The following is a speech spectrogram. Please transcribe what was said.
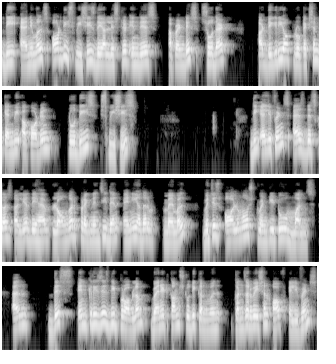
the animals or the species they are listed in this appendix so that a degree of protection can be according to these species. The elephants as discussed earlier they have longer pregnancy than any other mammal which is almost 22 months and this increases the problem when it comes to the conservation of elephants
